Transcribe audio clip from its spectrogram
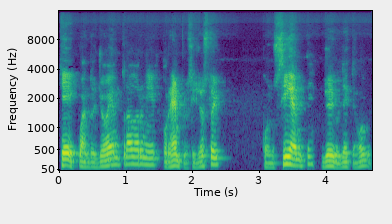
que cuando yo entro a dormir, por ejemplo, si yo estoy consciente, yo digo, ya tengo,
